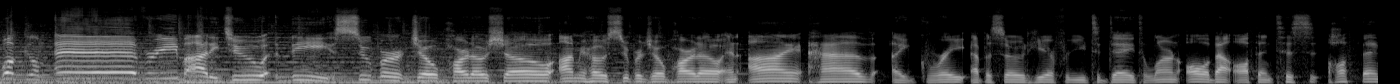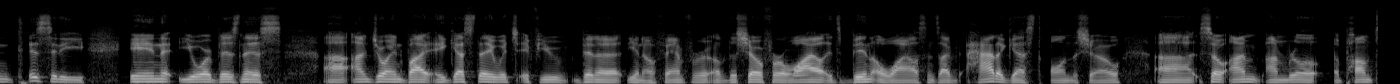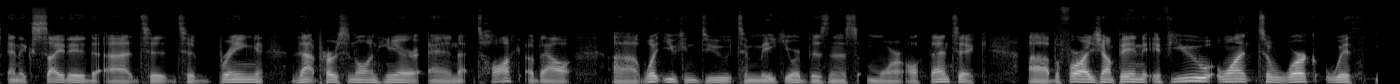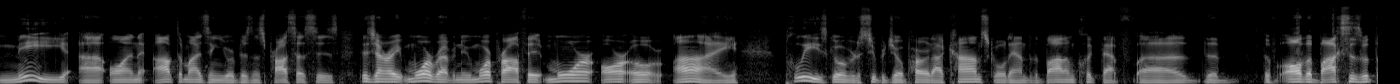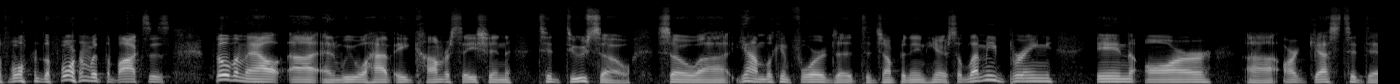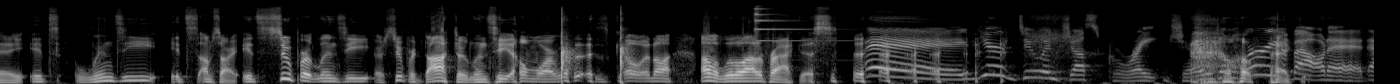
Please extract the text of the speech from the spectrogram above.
Welcome, everybody, to the Super Joe Pardo Show. I'm your host, Super Joe Pardo, and I have a great episode here for you today to learn all about authentic- authenticity in your business. Uh, I'm joined by a guest today, which if you've been a you know fan for of the show for a while, it's been a while since I've had a guest on the show. Uh, so I'm I'm real pumped and excited uh, to to bring that person on here and talk about uh, what you can do to make your business more authentic. Uh, before I jump in, if you want to work with me uh, on optimizing your business processes to generate more revenue, more profit, more ROI, please go over to superjoepardo.com, scroll down to the bottom, click that uh, the the, all the boxes with the form, the form with the boxes, fill them out, uh, and we will have a conversation to do so. So, uh, yeah, I'm looking forward to, to jumping in here. So, let me bring in our uh, our guest today. It's Lindsey. It's I'm sorry. It's Super Lindsey or Super Doctor Lindsey Elmore. What is going on? I'm a little out of practice. hey, you're doing just great, Joe. Don't oh, worry about you. it.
